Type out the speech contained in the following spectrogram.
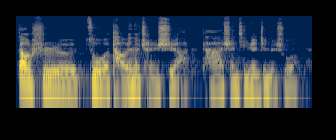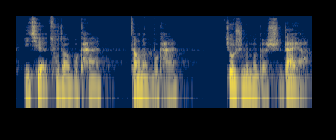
倒是做讨厌的城市啊。”他神情认真的说：“一切粗糙不堪，脏乱不堪，就是那么个时代啊。”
